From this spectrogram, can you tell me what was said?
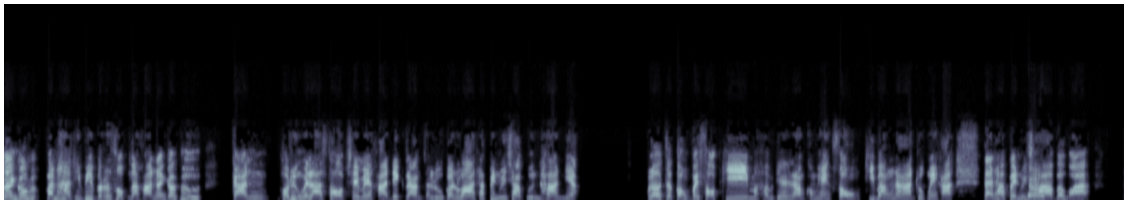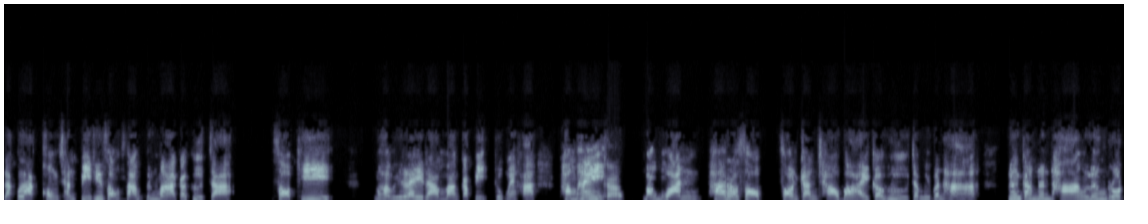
นั่นก็ปัญหาที่พี่ประสบนะคะ นั่นก็คือ การพอถึงเวลาสอบใช่ไหมคะ เด็กรามจะรู้กันว่า ถ้าเป็นวิชาพื้นฐานเนี่ย เราจะต้องไปสอบที่มหาวิทยาลัยรามคำแหงสองที่บางนาถูกไหมคะ แต่ถ้าเป็นวิชาแบบว่าหลักๆของชั้นปีที่สองสามขึ้นมาก็คือจะสอบที่มหาวิทยาลัยรามบางกะปิถูกไหมคะทำให้บางวันถ้าเราสอบซ้อนกันเช้าบ่ายก็คือจะมีปัญหา เรื่องการเดินทางเรื่องรถ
